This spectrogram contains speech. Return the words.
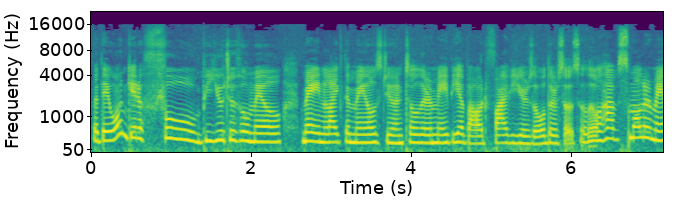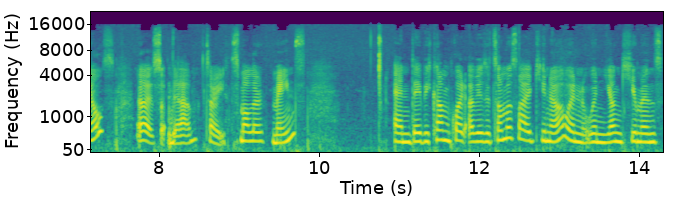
But they won't get a full, beautiful male mane like the males do until they're maybe about five years old or so. So they'll have smaller males, uh, so, uh, sorry, smaller manes, and they become quite obvious. It's almost like you know when when young humans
